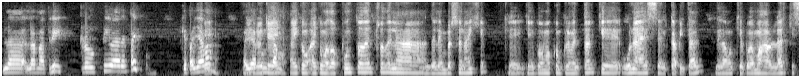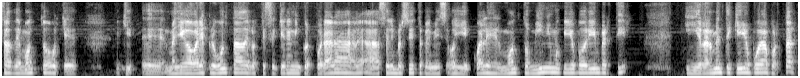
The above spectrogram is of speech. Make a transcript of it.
la, matriz productiva del país, que para allá vamos. Para allá creo hay, como, hay, como, dos puntos dentro de la, de la inversión ángel que, que podemos complementar, que una es el capital, digamos que podemos hablar quizás de monto, porque eh, me han llegado varias preguntas de los que se quieren incorporar a, ser inversionistas, pero me dice, oye, ¿cuál es el monto mínimo que yo podría invertir? Y realmente qué yo puedo aportar.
